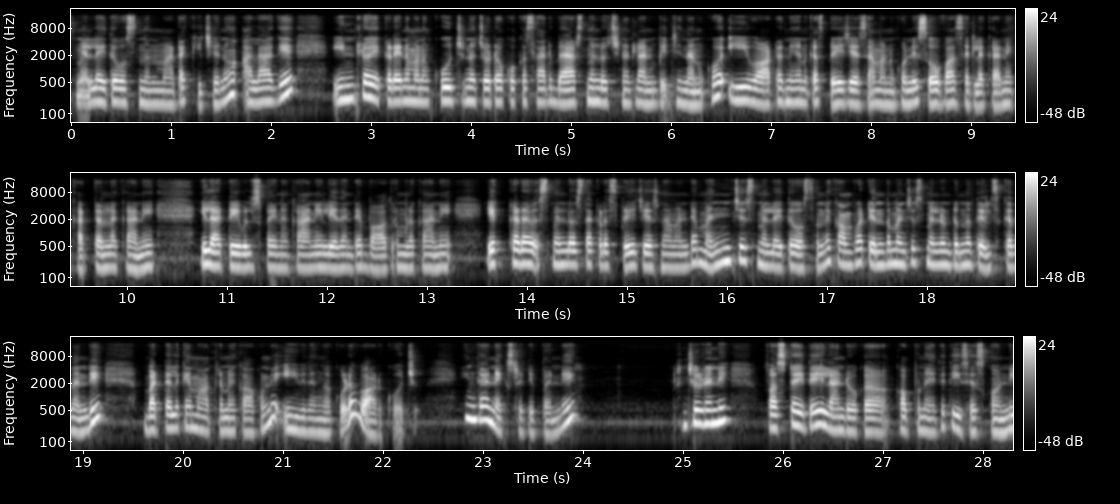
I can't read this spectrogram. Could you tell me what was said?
స్మెల్ అయితే వస్తుందన్నమాట కిచెను. అలాగే ఇంట్లో ఎక్కడైనా మనం కూర్చున్న చోట ఒక్కొక్కసారి బ్యాడ్ స్మెల్ వచ్చినట్లు అనిపించింది అనుకో ఈ వాటర్ని కనుక స్ప్రే చేసామనుకోండి సోఫా సెట్లకు కానీ కట్టన్లకు కానీ ఇలా టేబుల్స్ పైన కానీ లేదంటే బాత్రూంలో కానీ ఎక్కడ స్మెల్ వస్తే అక్కడ స్ప్రే చేసినామంటే మంచి స్మెల్ అయితే వస్తుంది. కంఫర్ట్ ఎంత మంచి స్మెల్ ఉంటుందో తెలుసు కదండి. బట్టలకే మాత్రమే కాకుండా ఈ విధంగా కూడా వాడుకోవచ్చు. ఇంకా నెక్స్ట్ టిప్ అండి. చూడండి ఫస్ట్ అయితే ఇలాంటి ఒక కప్పునైతే తీసేసుకోండి.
